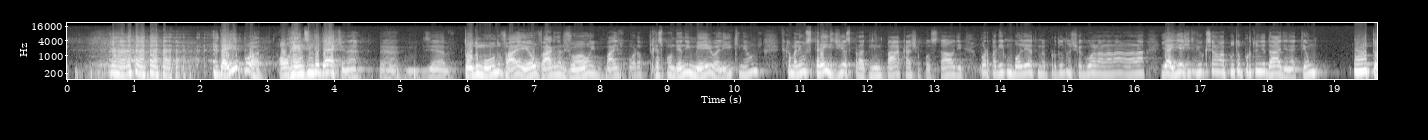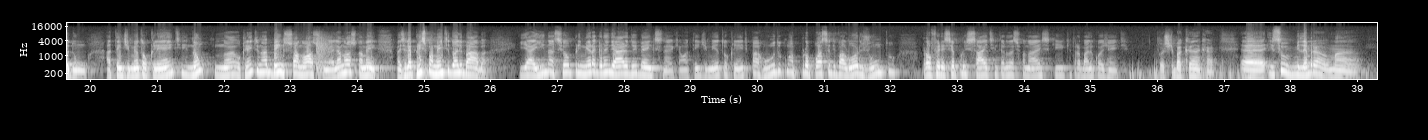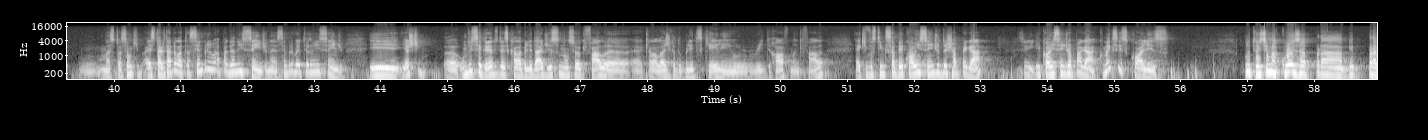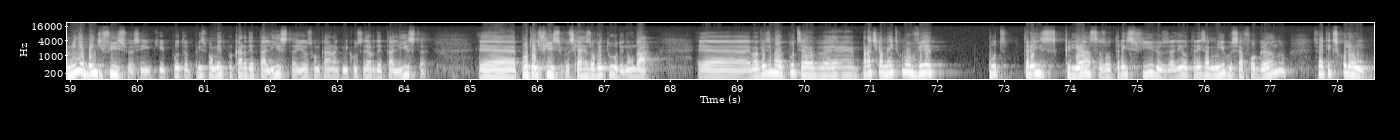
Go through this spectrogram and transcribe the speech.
e daí, pô, all hands in the deck, né? Uhum. Todo mundo vai, eu, Wagner, João, e mais por respondendo e-mail ali, que nem uns, ficamos ali uns três dias para limpar a caixa postal, de, pô, paguei com boleto, meu produto não chegou, lá, lá, lá, lá. E aí a gente viu que isso era uma puta oportunidade, né? Ter um puta de um atendimento ao cliente, não, não é, o cliente não é bem só nosso, né? ele é nosso também, mas ele é principalmente do Alibaba. E aí nasceu a primeira grande área do Ebanks, né? que é um atendimento ao cliente parrudo com uma proposta de valor junto para oferecer para os sites internacionais que, que trabalham com a gente. Poxa, que bacana, cara. É, isso me lembra uma, uma situação que a startup ela está sempre apagando incêndio, né? Sempre vai ter um incêndio. E, e acho que uh, um dos segredos da escalabilidade, isso não sei o que falo, é, é aquela lógica do blitzscaling, o Reid Hoffman que fala, é que você tem que saber qual incêndio deixar pegar Sim. e qual incêndio apagar. Como é que você escolhe isso? Puta, isso é uma coisa, para mim, é bem difícil, assim, que, puta, principalmente para o cara detalhista, e eu sou um cara que me considero detalhista, é, puta, é difícil, você quer resolver tudo e não dá. É, uma vez, putz, é, é, praticamente como ver putz, três crianças ou três filhos ali, ou três amigos se afogando, você vai ter que escolher um.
